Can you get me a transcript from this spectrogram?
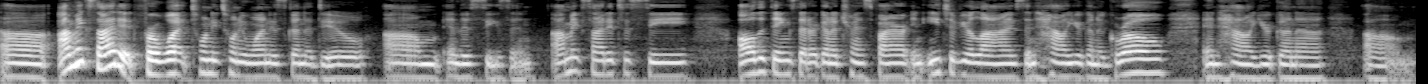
uh, I'm excited for what 2021 is going to do um, in this season. I'm excited to see all the things that are going to transpire in each of your lives and how you're going to grow and how you're going to um,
